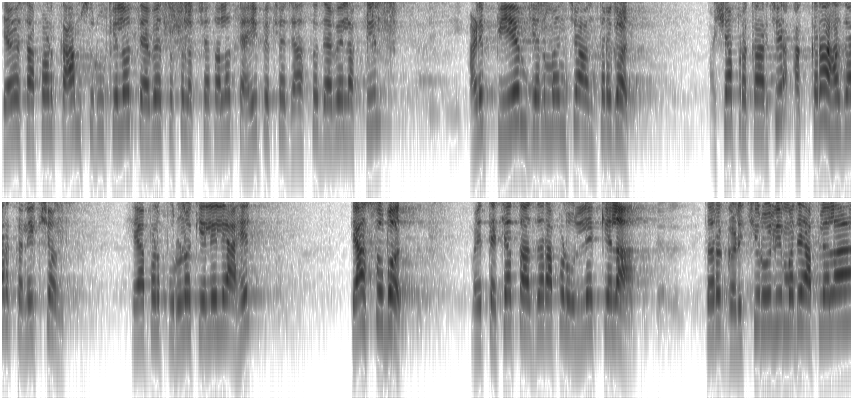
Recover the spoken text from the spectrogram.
ज्यावेळेस आपण काम सुरू केलं त्यावेळेस असं लक्षात आलं त्याहीपेक्षा जास्त द्यावे लागतील. आणि पी एम जनमनच्या अंतर्गत अशा प्रकारचे अकरा हजार कनेक्शन्स हे आपण पूर्ण केलेले आहेत. त्यासोबत म्हणजे त्याच्यात आज जर आपण उल्लेख केला तर गडचिरोलीमध्ये आपल्याला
